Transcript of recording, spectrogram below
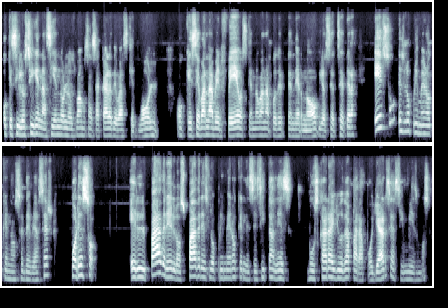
o que si lo siguen haciendo los vamos a sacar de básquetbol, o que se van a ver feos, que no van a poder tener novios, etcétera. Eso es lo primero que no se debe hacer. Por eso, el padre, los padres, lo primero que necesitan es buscar ayuda para apoyarse a sí mismos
